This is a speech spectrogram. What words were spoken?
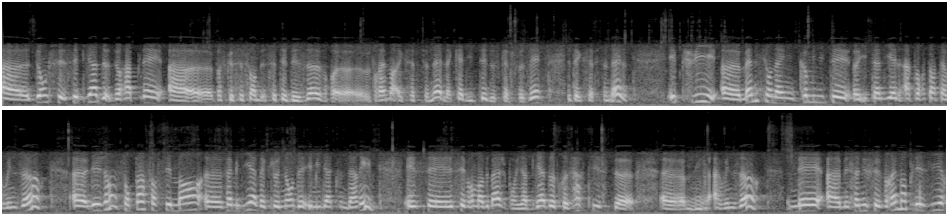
euh, donc c'est bien de, rappeler, euh, parce que c'était des œuvres euh, vraiment exceptionnelles, la qualité de ce qu'elle faisait était exceptionnelle. Et puis, même si on a une communauté italienne importante à Windsor, les gens ne sont pas forcément familiers avec le nom d'Emilia Kundari. Et c'est vraiment dommage. Bon, il y a bien d'autres artistes à Windsor, mais, ça nous fait vraiment plaisir.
